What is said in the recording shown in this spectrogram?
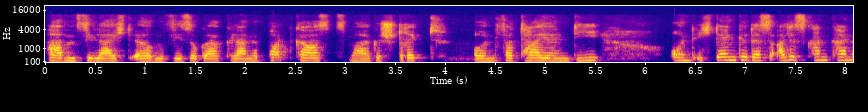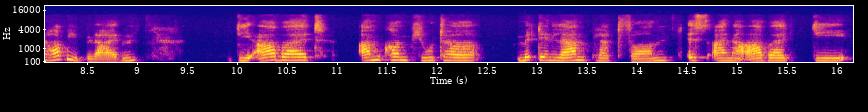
haben vielleicht irgendwie sogar kleine Podcasts mal gestrickt und verteilen die. Und ich denke, das alles kann kein Hobby bleiben. Die Arbeit am Computer mit den Lernplattformen ist eine Arbeit, die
